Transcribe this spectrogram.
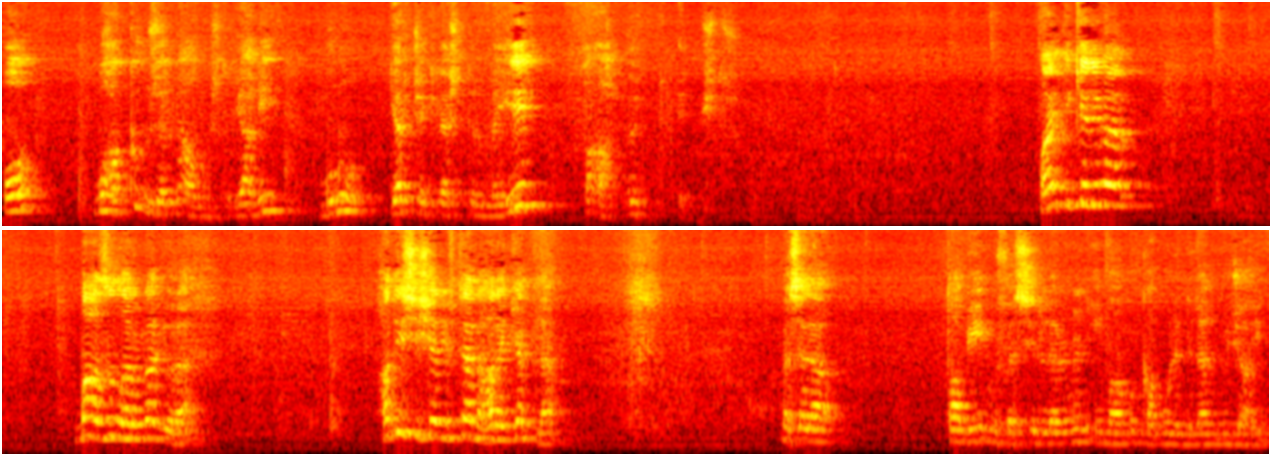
O bu hakkı üzerine almıştır. Yani bunu gerçekleştirmeyi taahhüt etmiştir. Ayet-i Kerime bazılarına göre hadis-i şeriften hareketle mesela tabi'in müfessirlerinin imamı kabul edilen Mücahit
